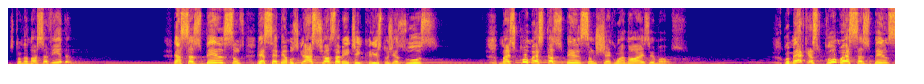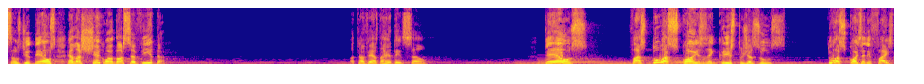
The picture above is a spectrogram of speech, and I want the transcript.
Estão na nossa vida. Essas bênçãos recebemos graciosamente em Cristo Jesus. Mas como estas bênçãos chegam a nós, irmãos? Como é que como essas bênçãos de Deus, elas chegam à nossa vida? através da redenção. Deus faz duas coisas em Cristo Jesus. Duas coisas ele faz,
